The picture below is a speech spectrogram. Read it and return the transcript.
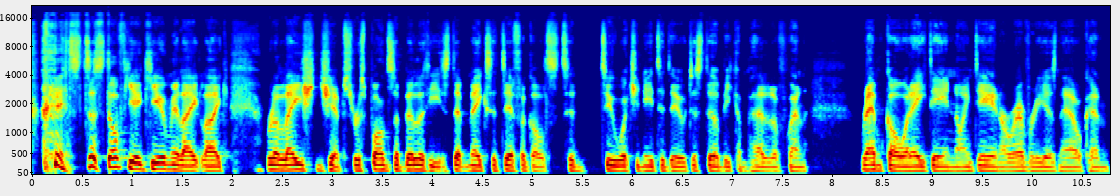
it's the stuff you accumulate, like relationships, responsibilities, that makes it difficult to do what you need to do to still be competitive when Remco at 18, 19, or wherever he is now can,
